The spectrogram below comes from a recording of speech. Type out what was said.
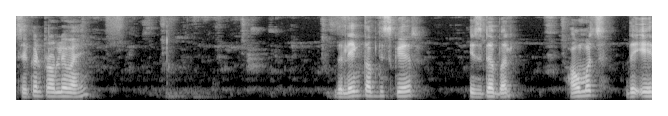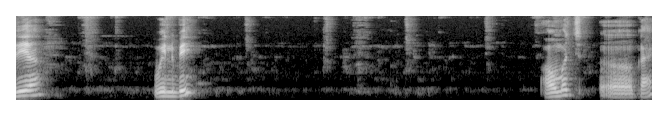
सेकंड प्रॉब्लेम आहे. The length of the square is double how much the area will be how much काय?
